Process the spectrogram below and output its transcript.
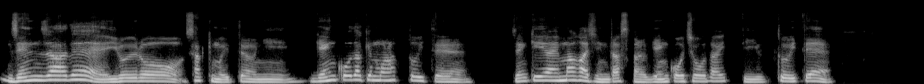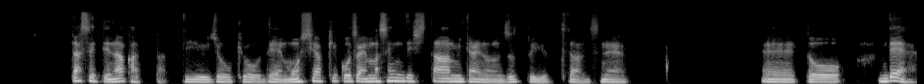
前座でいろいろ、さっきも言ったように、原稿だけもらっといて、全景 AI マガジン出すから原稿ちょうだいって言っといて、出せてなかったっていう状況で、申し訳ございませんでした、みたいなのをずっと言ってたんですね。えっ、と、で、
